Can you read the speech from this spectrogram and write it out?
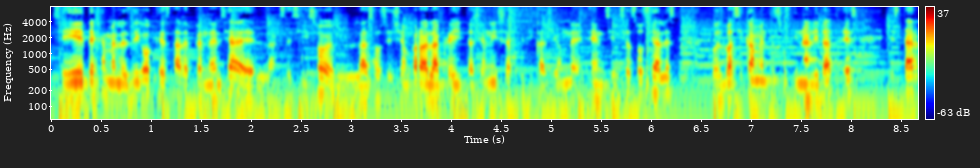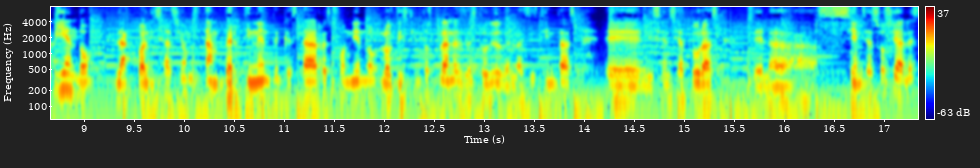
Sí, déjenme les digo que esta dependencia, el Accesiso, el- la Asociación para la Acreditación y Certificación de- en Ciencias Sociales, pues básicamente su finalidad es estar viendo la actualización tan pertinente que está respondiendo los distintos planes de estudio de las distintas eh, licenciaturas de las ciencias sociales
